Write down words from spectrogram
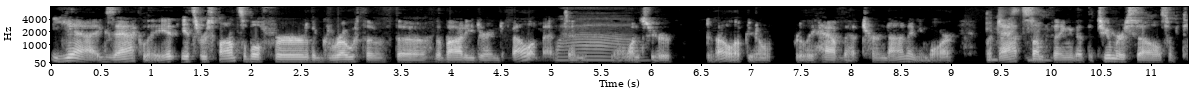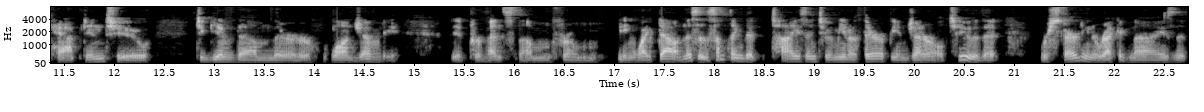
Yeah, exactly. It, it's responsible for the growth of the, the body during development. Wow. And you know, once you're developed, you don't really have that turned on anymore. But that's something that the tumor cells have tapped into to give them their longevity. It prevents them from being wiped out. And this is something that ties into immunotherapy in general, too, that we're starting to recognize that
